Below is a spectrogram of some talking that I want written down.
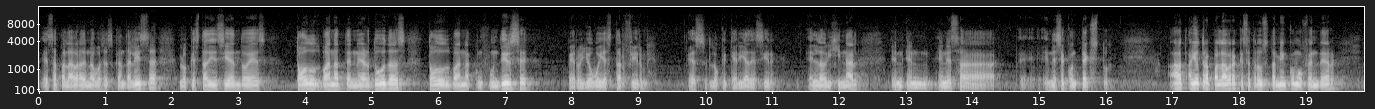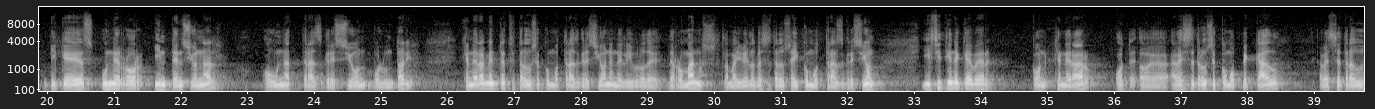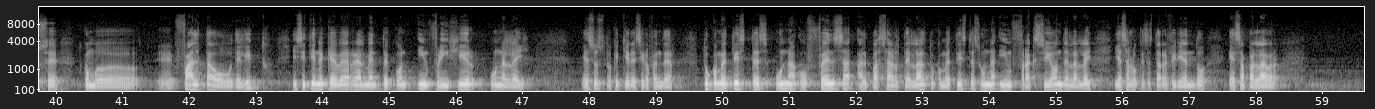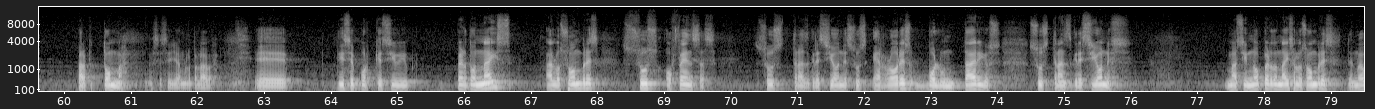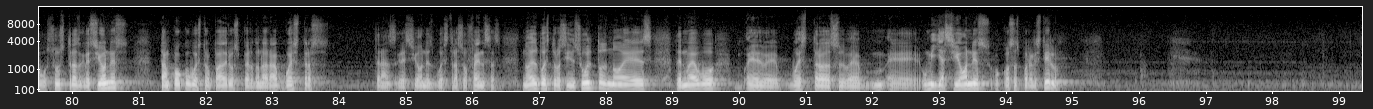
esa palabra de nuevo se escandaliza, lo que está diciendo es, todos van a tener dudas, todos van a confundirse, pero yo voy a estar firme. Es lo que quería decir el original en, esa, en ese contexto. Ah, hay otra palabra que se traduce también como ofender y que es un error intencional o una transgresión voluntaria. Generalmente se traduce como transgresión en el libro de, de Romanos. La mayoría de las veces se traduce ahí como transgresión y sí tiene que ver con generar, a veces se traduce como pecado, a veces se traduce como eh, falta o delito, y sí tiene que ver realmente con infringir una ley. Eso es lo que quiere decir ofender. Tú cometiste una ofensa al pasarte el alto, cometiste una infracción de la ley, y es a lo que se está refiriendo esa palabra. Toma, así se llama la palabra. Eh, dice, porque si perdonáis a los hombres sus ofensas, sus transgresiones, sus errores voluntarios, sus transgresiones, mas si no perdonáis a los hombres, de nuevo, sus transgresiones, tampoco vuestro Padre os perdonará vuestras transgresiones, vuestras ofensas. No es vuestros insultos, no es de nuevo eh, vuestras eh, eh, humillaciones o cosas por el estilo.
